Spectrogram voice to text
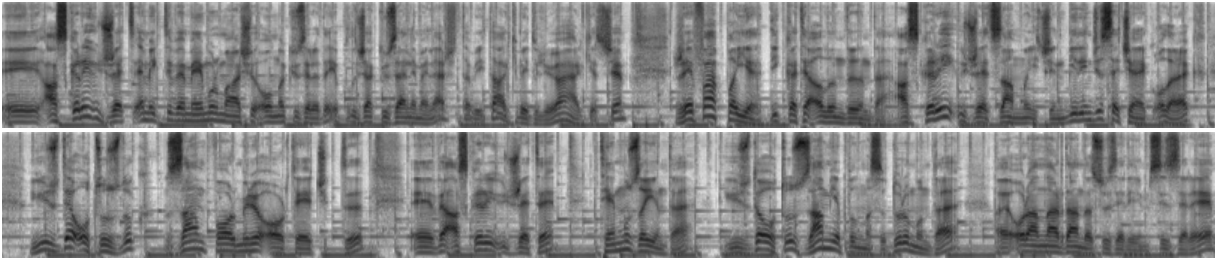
E, asgari ücret, emekli ve memur maaşı olmak üzere de yapılacak düzenlemeler tabii takip ediliyor herkesçe. Refah payı dikkate alındığında asgari ücret zammı için birinci seçenek olarak %30'luk zam formülü ortaya çıktı E, ve asgari ücrete Temmuz ayında %30 zam yapılması durumunda e, oranlardan da söz edelim sizlere.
